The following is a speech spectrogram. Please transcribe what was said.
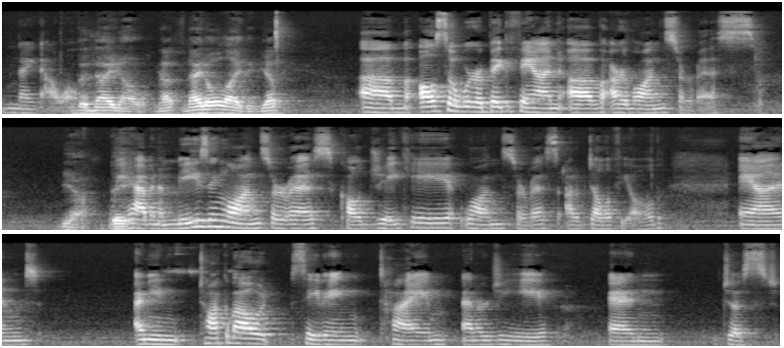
night owl. The night owl. Not, night owl lighting. Yep. Um, also, we're a big fan of our lawn service. Yeah. We have an amazing lawn service called JK Lawn Service out of Delafield. And I mean, talk about saving time, energy, and just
